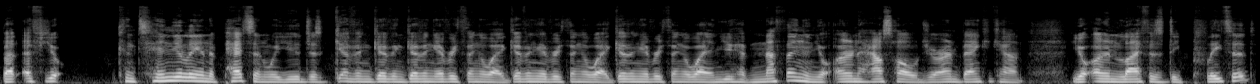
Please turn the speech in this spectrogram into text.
But if you're continually in a pattern where you're just giving, giving, giving everything away, giving everything away, giving everything away, and you have nothing in your own household, your own bank account, your own life is depleted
